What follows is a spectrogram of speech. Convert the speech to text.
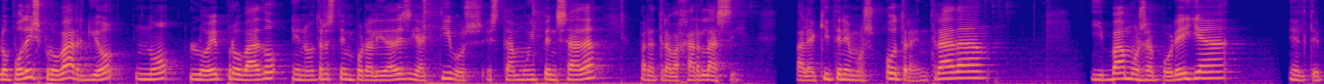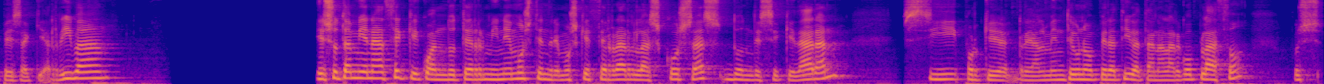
lo podéis probar. Yo no lo he probado en otras temporalidades y activos. Está muy pensada para trabajarla así. Vale, aquí tenemos otra entrada. Y vamos a por ella. El TP es aquí arriba. Eso también hace que cuando terminemos tendremos que cerrar las cosas donde se quedaran, sí, porque realmente una operativa tan a largo plazo, pues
